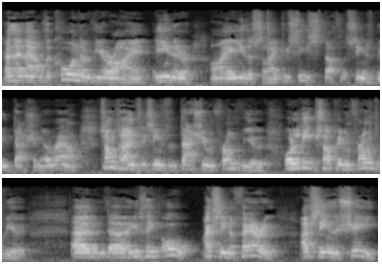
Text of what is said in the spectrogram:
And then out of the corner of your eye, either eye, either side, you see stuff that seems to be dashing around. Sometimes it seems to dash in front of you or leaps up in front of you. And uh, you think, oh, I've seen a fairy. I've seen the Sidhe.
